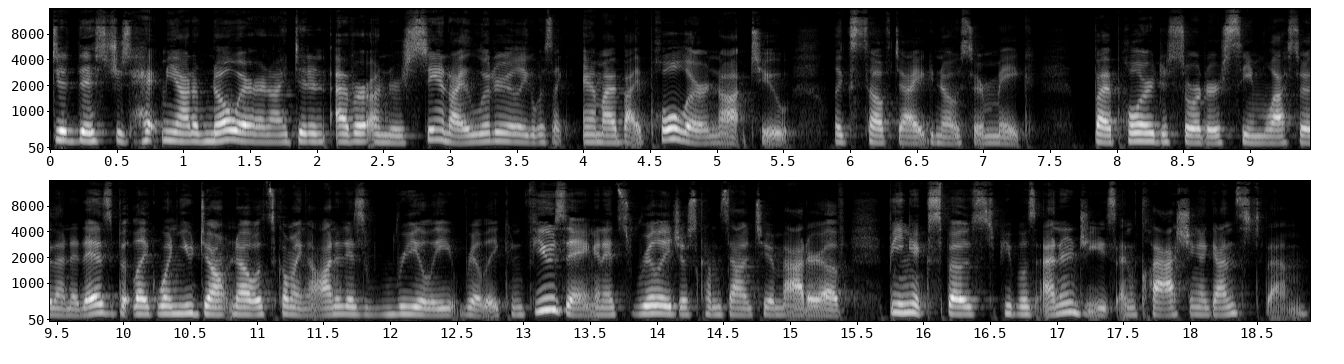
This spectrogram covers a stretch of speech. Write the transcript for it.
did this just hit me out of nowhere? And I didn't ever understand. I literally was like, am I bipolar? Not to like self diagnose or make bipolar disorder seem lesser than it is. But like when you don't know what's going on, it is really, really confusing. And it's really just comes down to a matter of being exposed to people's energies and clashing against them.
